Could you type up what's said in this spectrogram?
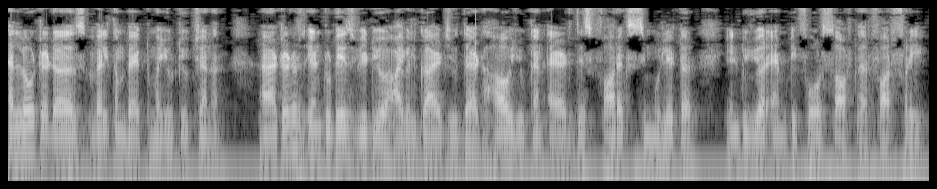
Hello traders, welcome back to my YouTube channel. Uh, traders, in today's video, I will guide you that how you can add this Forex simulator into your MT4 software for free.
